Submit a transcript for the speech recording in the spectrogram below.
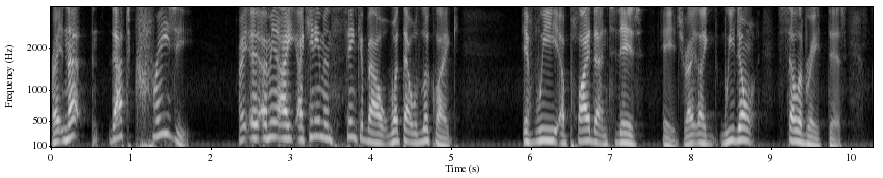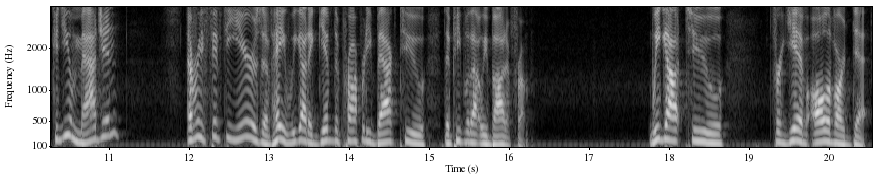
Right? And that that's crazy. Right? I mean, I, I can't even think about what that would look like if we applied that in today's age, right? Like we don't celebrate this. Could you imagine every 50 years of, hey, we got to give the property back to the people that we bought it from? We got to forgive all of our debt.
